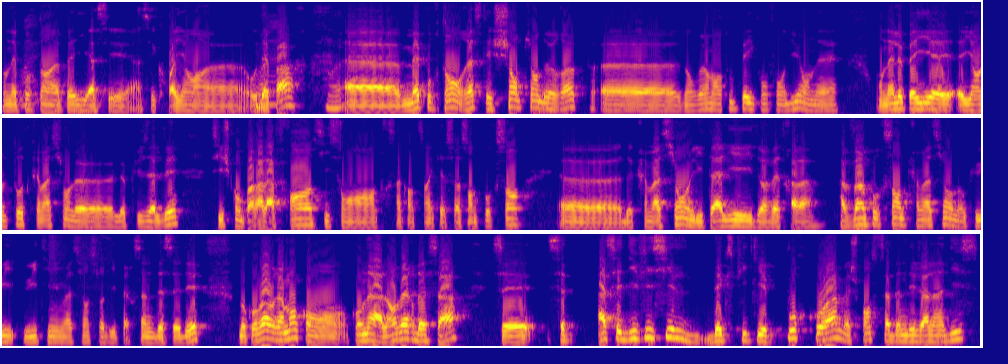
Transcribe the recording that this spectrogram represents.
on est pourtant ouais. un pays assez assez croyant euh, au ouais. départ, ouais. mais pourtant on reste les champions d'Europe. donc vraiment tout pays confondu, on est on est le pays ayant le taux de crémation le, le, plus élevé. Si je compare à la France, ils sont entre 55 et 60% euh, de crémation. L'Italie, ils doivent être à, à 20% de crémation, donc 8, 8 inhumations sur 10 personnes décédées. Donc on voit vraiment qu'on qu est à l'envers de ça. C'est assez difficile d'expliquer pourquoi, mais je pense que ça donne déjà l'indice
